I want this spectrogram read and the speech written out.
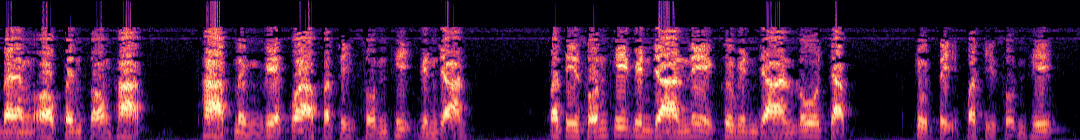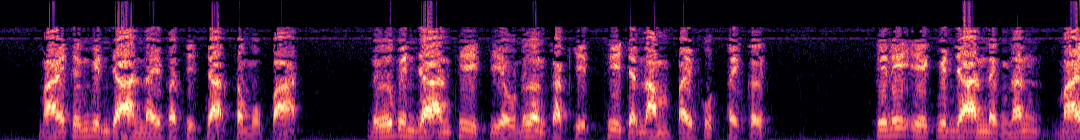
แบ่งออกเป็นสองภาค ภาคหนึ่งเรียกว่าปฏิสนธิวิญญาณ ปฏิสนธิวิญญาณนี่คือวิญญาณรู้จักจุติปฏิสนธิหมายถึงวิญญาณในปฏิจจสมุปบาท หรือวิญญาณที่เกี่ยวเนื่องกับจิตที่จะนำไปผุดไปเกิด ที่นี้อีกวิญญาณหนึ่งนั้น หมาย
